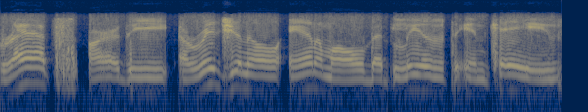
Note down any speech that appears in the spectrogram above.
Rats are the original animal that lived in caves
